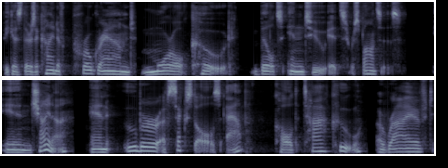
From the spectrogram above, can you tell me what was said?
because there's a kind of programmed moral code built into its responses. In China, an Uber of sex dolls app called Taku arrived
